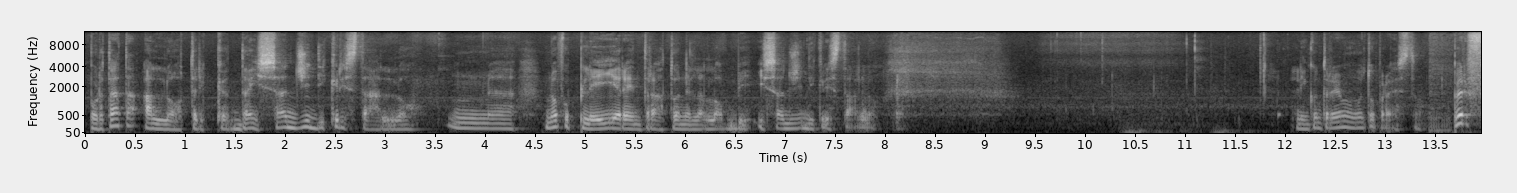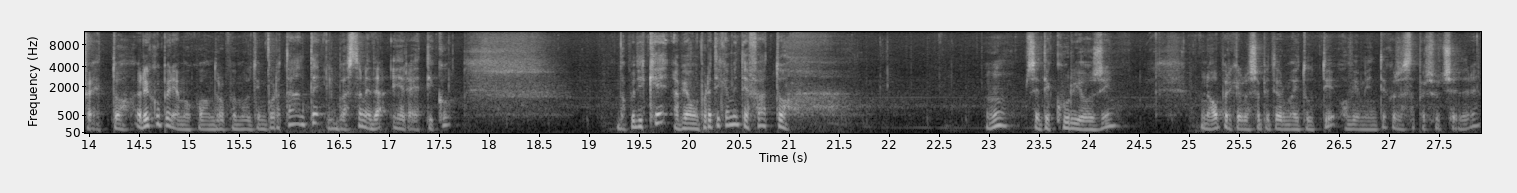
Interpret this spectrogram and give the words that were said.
Portata all'Otric dai saggi di cristallo. Un eh, nuovo player è entrato nella lobby, i saggi di cristallo. Li incontreremo molto presto. Perfetto, recuperiamo qua un drop molto importante, il bastone da eretico. Dopodiché abbiamo praticamente fatto... Mm, siete curiosi? No, perché lo sapete ormai tutti, ovviamente, cosa sta per succedere.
